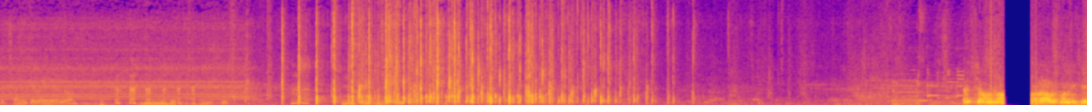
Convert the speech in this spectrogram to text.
వచ్చాను తెలంగాణలో వచ్చాము నాలుగు మందికి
